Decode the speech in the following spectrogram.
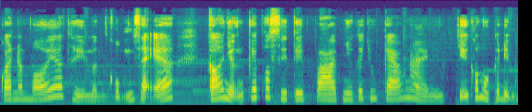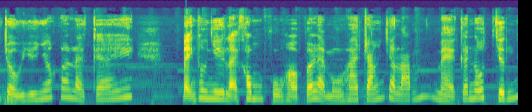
qua năm mới á thì mình cũng sẽ có những cái positive vibe như cái chú cáo này. Chỉ có một cái điểm trừ duy nhất là cái bản thân Nhi lại không phù hợp với lại mùi hoa trắng cho lắm, mà cái nốt chính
